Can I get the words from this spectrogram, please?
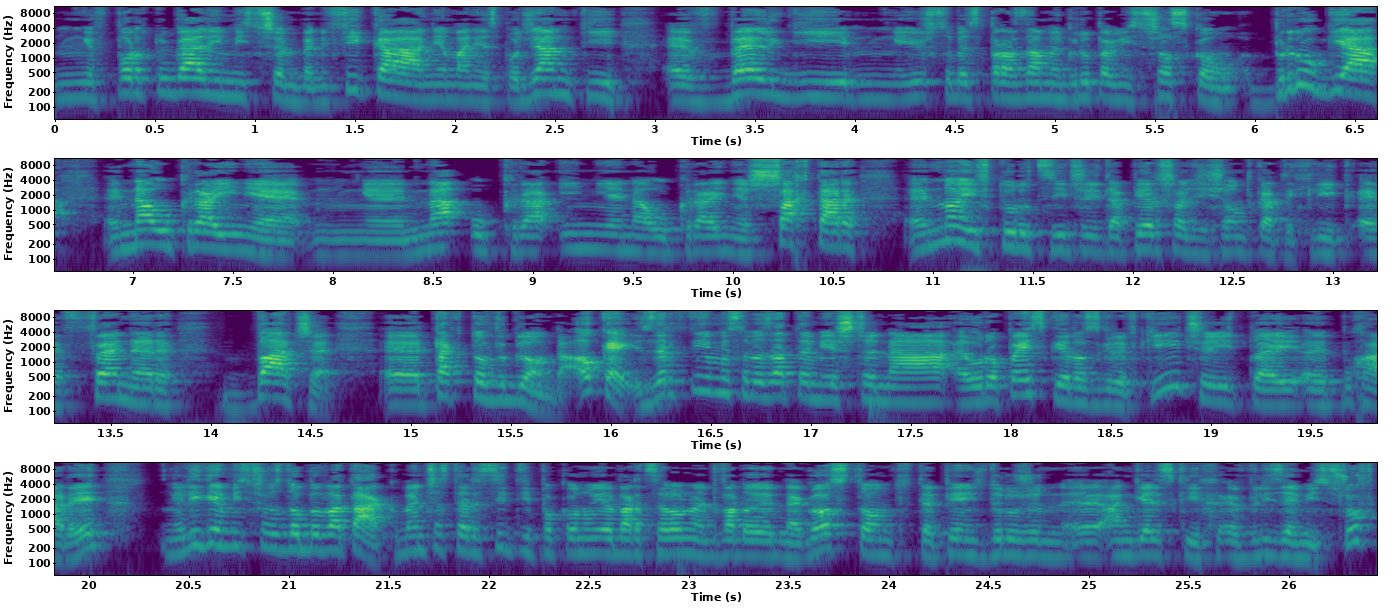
Mm, W Portugalii mistrzem Benfica, nie ma niespodzianki. E, w Belgii mm, już sobie sprawdzamy grupę mistrzowską Brugia. E, Na Ukrainie, mm, na Ukrainie, na Ukrainie Szachtar. E, No i w Turcji, czyli ta pierwsza dziesiątka tych lig e, Fenerbahce. E, Tak to wygląda. Ok, zerknijmy sobie zatem jeszcze na europejskie rozgrywki, czyli tutaj e, puchary. Ligę Mistrzów zdobywa tak. Manchester City pokonuje Barcelonę 2 do 1, stąd te pięć drużyn e, angielskich w Lidze Mistrzów.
